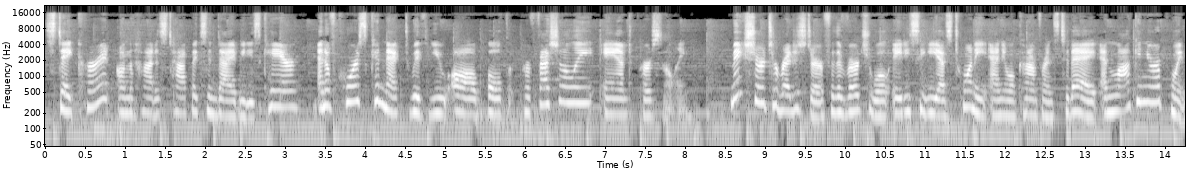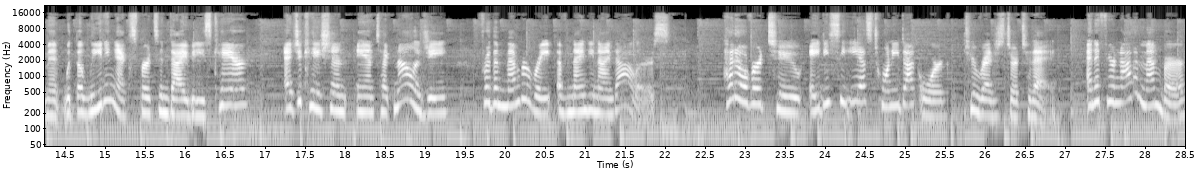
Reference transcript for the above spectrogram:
stay current on the hottest topics in diabetes care, and of course, connect with you all both professionally and personally. Make sure to register for the virtual ADCES 20 annual conference today and lock in your appointment with the leading experts in diabetes care, education, and technology for the member rate of $99 head over to adces20.org to register today. And if you're not a member,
